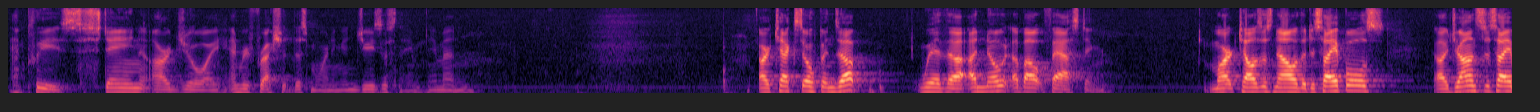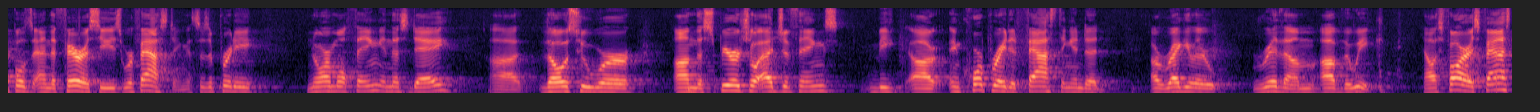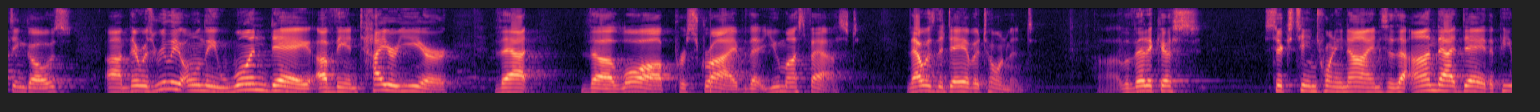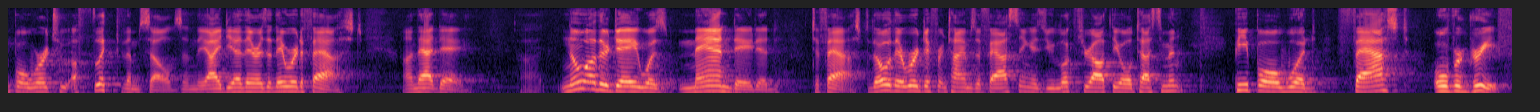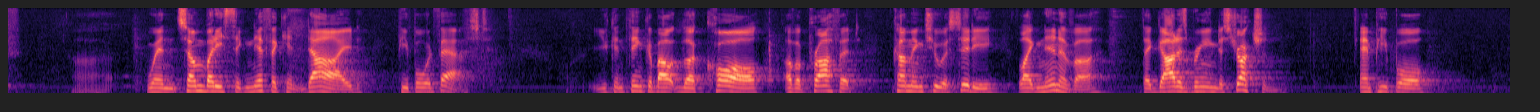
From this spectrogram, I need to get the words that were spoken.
and please sustain our joy and refresh it this morning. In Jesus' name, amen our text opens up with a, a note about fasting. Mark tells us now the disciples, uh, John's disciples, and the Pharisees were fasting. This is a pretty normal thing in this day. Uh, those who were on the spiritual edge of things be, uh, incorporated fasting into a regular rhythm of the week. Now, as far as fasting goes, um, there was really only one day of the entire year that the law prescribed that you must fast. That was the Day of Atonement. Uh, Leviticus 16:29 says that on that day the people were to afflict themselves, and the idea there is that they were to fast on that day. Uh, no other day was mandated to fast. Though there were different times of fasting, as you look throughout the Old Testament, people would fast over grief. Uh, when somebody significant died, people would fast. You can think about the call of a prophet coming to a city like Nineveh that God is bringing destruction. And people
